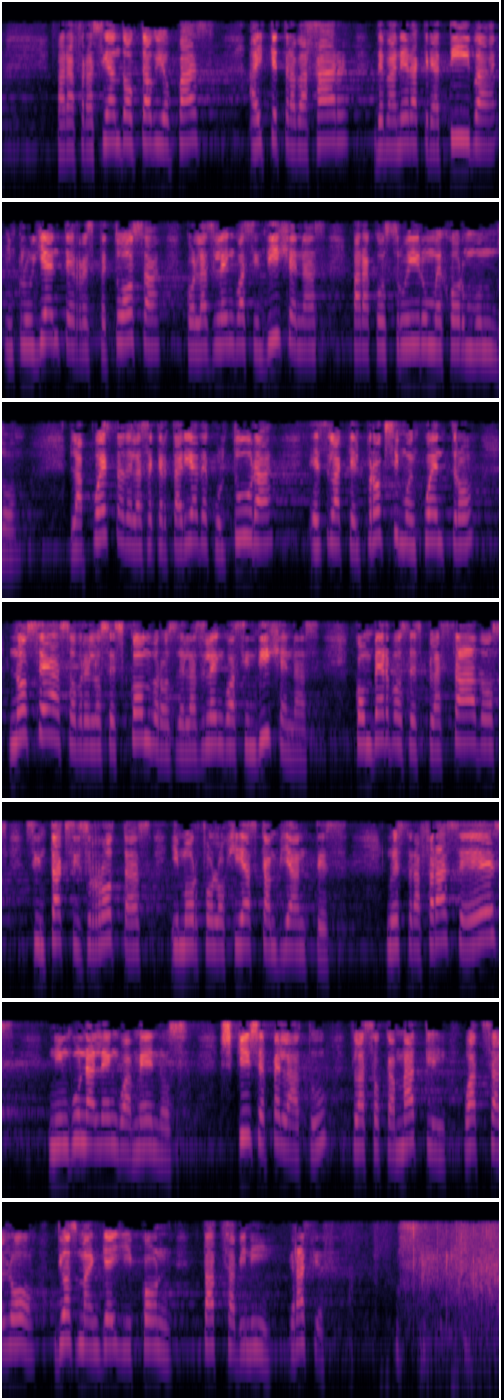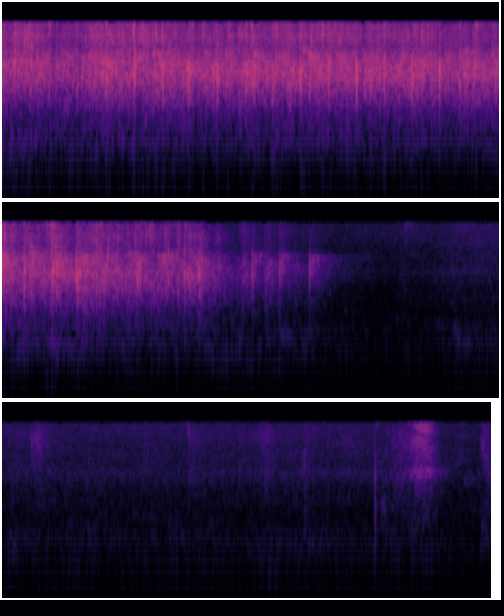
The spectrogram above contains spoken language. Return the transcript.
Parafraseando a Octavio Paz, hay que trabajar de manera creativa, incluyente y respetuosa con las lenguas indígenas para construir un mejor mundo. La apuesta de la Secretaría de Cultura es la que el próximo encuentro no sea sobre los escombros de las lenguas indígenas, con verbos desplazados, sintaxis rotas y morfologías cambiantes. Nuestra frase es ninguna lengua menos. Pelatu, tlazocamatli, huatzaló, Dios mangueyi con. Gracias.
